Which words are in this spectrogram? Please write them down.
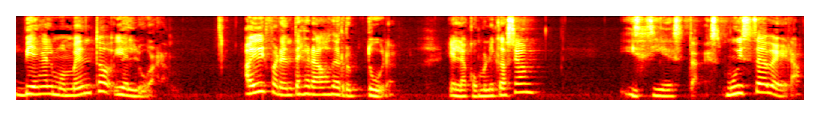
bien el momento y el lugar. Hay diferentes grados de ruptura en la comunicación y si esta es muy severa,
